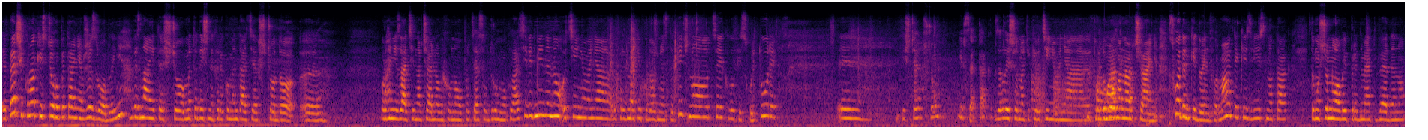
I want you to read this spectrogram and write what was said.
Е, Перші кроки з цього питання вже зроблені. Ви знаєте, що в методичних рекомендаціях щодо е, організації навчально-виховного процесу в другому класі відмінено оцінювання предметів художньо-естетичного циклу, фізкультури. Е, і ще що? І все, так? Залишено тільки оцінювання трудового навчання. Сходинки до інформатики, звісно, так, тому що новий предмет введено.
